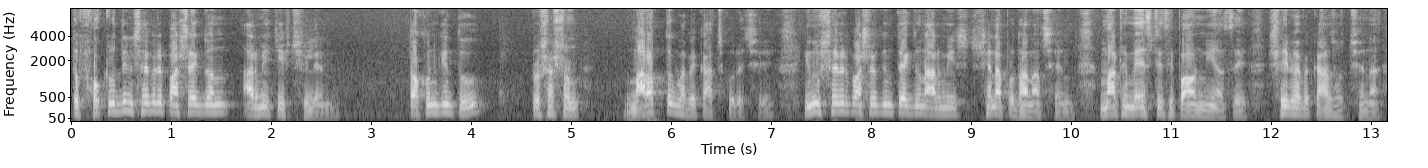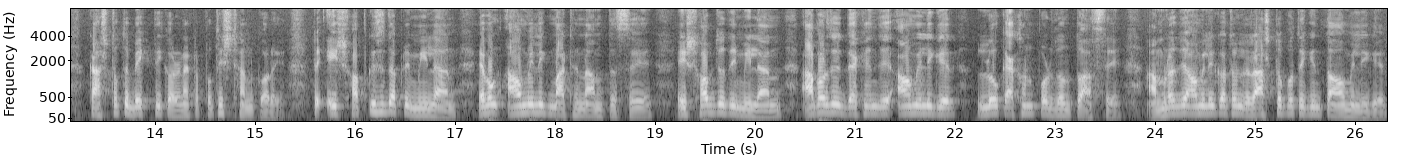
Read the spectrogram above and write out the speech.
তো ফখরুদ্দিন সাহেবের পাশে একজন আর্মি চিফ ছিলেন। তখন কিন্তু প্রশাসন মারাত্মকভাবে কাজ করেছে। ইউনুস সাহেবের পাশেও কিন্তু একজন আর্মি সেনাপ্রধান আছেন। মাঠে ম্যাজিস্ট্রেসি পাওয়ার নিয়ে আছে, সেইভাবে কাজ হচ্ছে না। কাজটা তো ব্যক্তি করেন একটা প্রতিষ্ঠান করে। তো এই সব কিছুতে আপনি মিলান এবং আওয়ামী লীগ মাঠে নামতেছে, এই সব যদি মিলান, আবার যদি দেখেন যে আওয়ামী লীগের লোক এখন পর্যন্ত আছে। আমরা যে আওয়ামী লীগ কথা রাষ্ট্রপতি কিন্তু আওয়ামী লীগের।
